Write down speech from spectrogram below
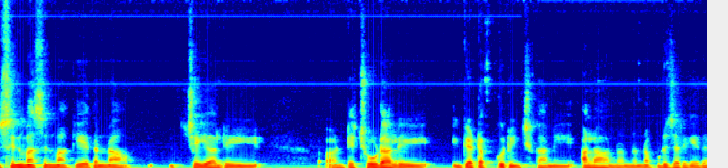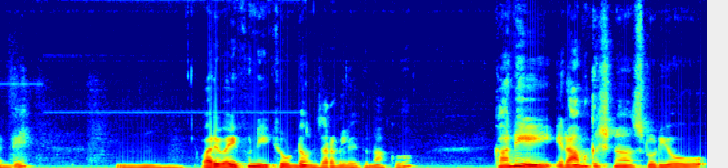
సినిమా సినిమాకి ఏదన్నా చేయాలి అంటే చూడాలి గెటప్ గురించి కానీ అలా అన్నప్పుడు జరిగేదండి. వారి వైఫ్ని చూడడం జరగలేదు నాకు. కానీ రామకృష్ణ స్టూడియో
